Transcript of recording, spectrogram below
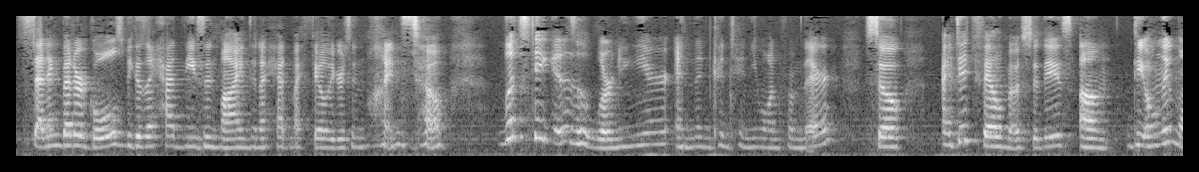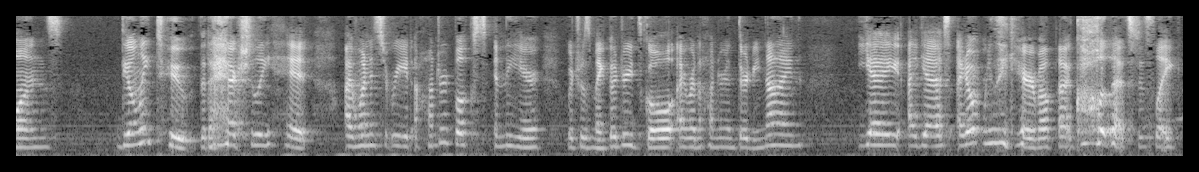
setting better goals because I had these in mind and I had my failures in mind. So let's take it as a learning year and then continue on from there. So I did fail most of these. Um, the only ones, the only two that I actually hit, I wanted to read 100 books in the year, which was my Goodreads goal. I read 139. Yay, I guess. I don't really care about that goal. That's just like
